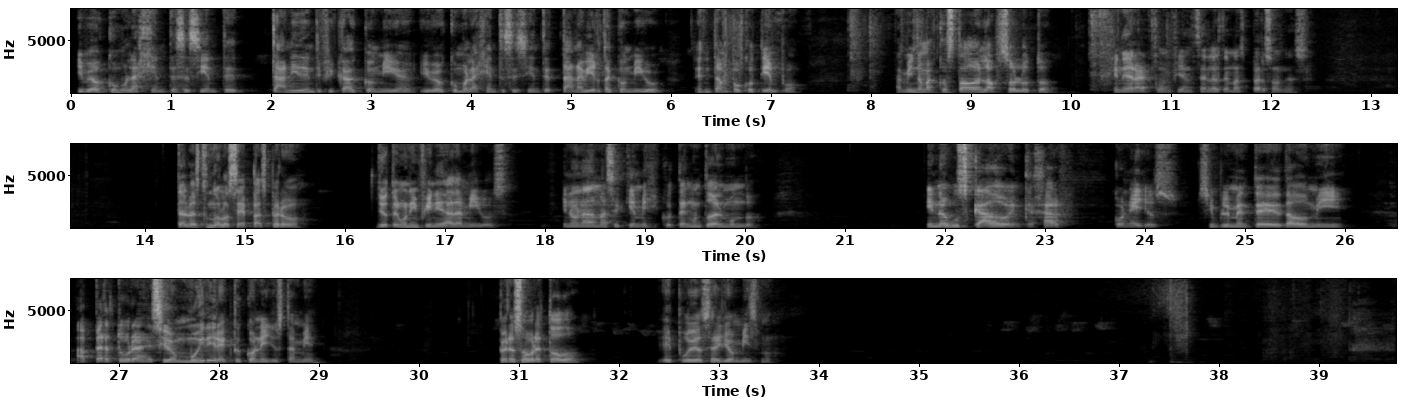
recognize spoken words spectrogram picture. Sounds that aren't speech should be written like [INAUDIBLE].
Y veo cómo la gente se siente tan identificada conmigo y veo cómo la gente se siente tan abierta conmigo en tan poco tiempo. A mí no me ha costado en lo absoluto generar confianza en las demás personas. Tal vez tú no lo sepas, pero yo tengo una infinidad de amigos. Y no nada más aquí en México, tengo en todo el mundo. Y no he buscado encajar con ellos. Simplemente he dado mi apertura. He sido muy directo con ellos también. Pero sobre todo, he podido ser yo mismo.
